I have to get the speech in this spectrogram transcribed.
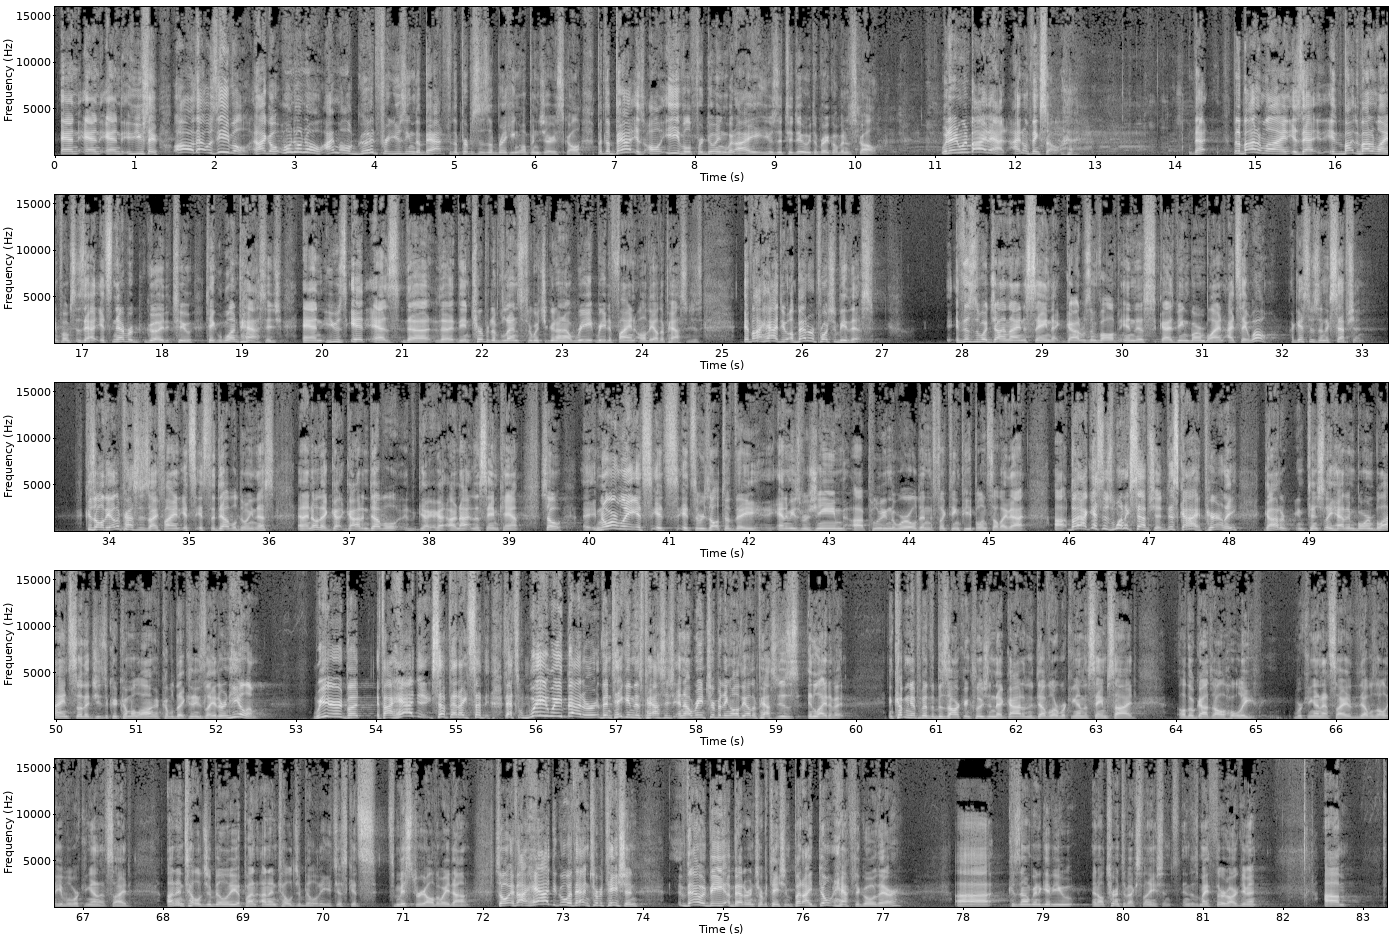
and, and, and you say, oh, that was evil. And I go, oh, no, no, I'm all good for using the bat for the purposes of breaking open Jerry's skull, but the bat is all evil for doing what I use it to do to break open his skull. Would anyone buy that? I don't think so. that, but the bottom line is that, it, the bottom line, folks, is that it's never good to take one passage and use it as the, the, the interpretive lens through which you're going to re- redefine all the other passages. If I had to, a better approach would be this if this is what John 9 is saying, that God was involved in this guy's being born blind, I'd say, whoa, I guess there's an exception. Because all the other passages I find, it's, it's the devil doing this. And I know that God and devil are not in the same camp. So uh, normally it's, it's, it's a result of the enemy's regime uh, polluting the world and afflicting people and stuff like that. Uh, but I guess there's one exception. This guy, apparently, God intentionally had him born blind so that Jesus could come along a couple decades later and heal him. Weird, but if I had to accept that, I accept it. That's way, way better than taking this passage and now reinterpreting all the other passages in light of it and coming up with the bizarre conclusion that God and the devil are working on the same side, although God's all holy working on that side, the devil's all evil working on that side. Unintelligibility upon unintelligibility. It just gets, it's mystery all the way down. So if I had to go with that interpretation, that would be a better interpretation. But I don't have to go there because uh, now I'm going to give you an alternative explanation. And this is my third argument. Um,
